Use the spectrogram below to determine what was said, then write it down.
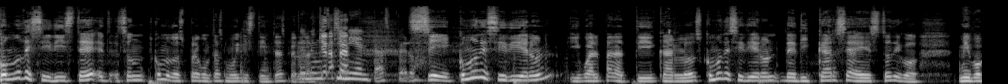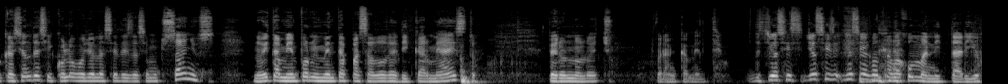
¿Cómo decidiste? Eh, Son como dos preguntas muy distintas, pero las Tenemos hacer. 500, pero... Sí, ¿cómo decidieron, igual para ti, Carlos, cómo decidieron dedicarse a esto? Digo, mi vocación de psicólogo yo la sé desde hace muchos años, ¿no? Y también por mi mente ha pasado dedicarme a esto, pero no lo he hecho, francamente. Yo sí, yo sí, yo sí hago trabajo humanitario,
